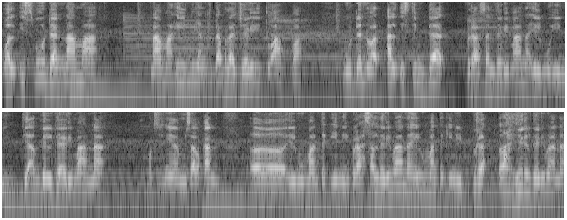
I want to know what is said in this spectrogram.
wal ismu dan nama. Nama ilmu yang kita pelajari itu apa? Kemudian al-istimdad, berasal dari mana ilmu ini? Diambil dari mana? Maksudnya misalkan uh, ilmu mantik ini berasal dari mana ilmu mantik ini? Ber lahir dari mana?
